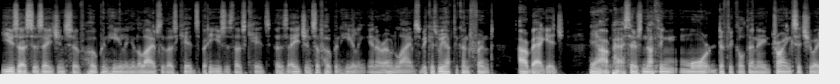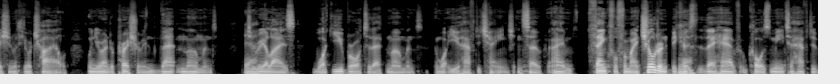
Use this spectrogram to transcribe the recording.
use us as agents of hope and healing in the lives of those kids, but He uses those kids as agents of hope and healing in our own lives because we have to confront our baggage Yeah. Uh, our past. There's nothing more difficult than a trying situation with your child when you're under pressure in that moment to realize what you brought to that moment and what you have to change. And so I'm thankful for my children because they have caused me to have to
